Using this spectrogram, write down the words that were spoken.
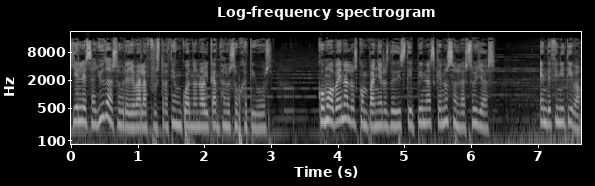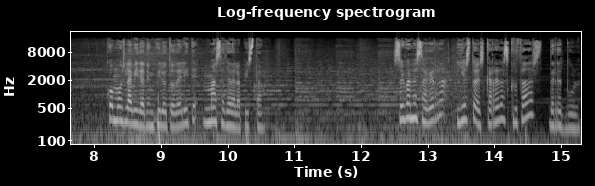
¿Quién les ayuda a sobrellevar la frustración cuando no alcanzan los objetivos? ¿Cómo ven a los compañeros de disciplinas que no son las suyas? En definitiva, ¿cómo es la vida de un piloto de élite más allá de la pista? Soy Vanessa Guerra y esto es Carreras Cruzadas de Red Bull.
